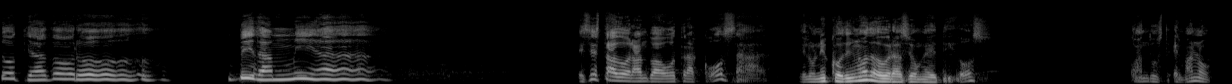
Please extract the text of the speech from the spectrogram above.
yo te adoro, vida mía. Ese está adorando a otra cosa. El único digno de adoración es Dios. Cuando usted, hermano,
